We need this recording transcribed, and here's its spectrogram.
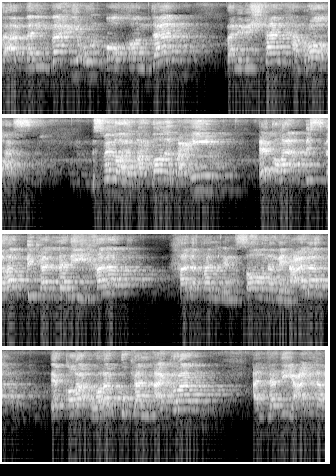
و اولین وحی اون با خواندن و نوشتن همراه هست. بسم الله الرحمن الرحیم. اقرأ باسم ربك الذي خلق. خلق الانسان من علق. اقرأ وربك الاكرم الذي علم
